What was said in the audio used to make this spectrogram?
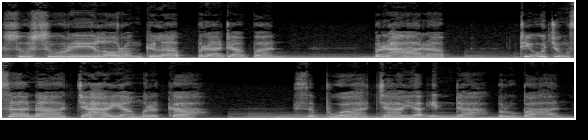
susuri lorong gelap peradaban, berharap di ujung sana cahaya merekah, sebuah cahaya indah perubahan.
